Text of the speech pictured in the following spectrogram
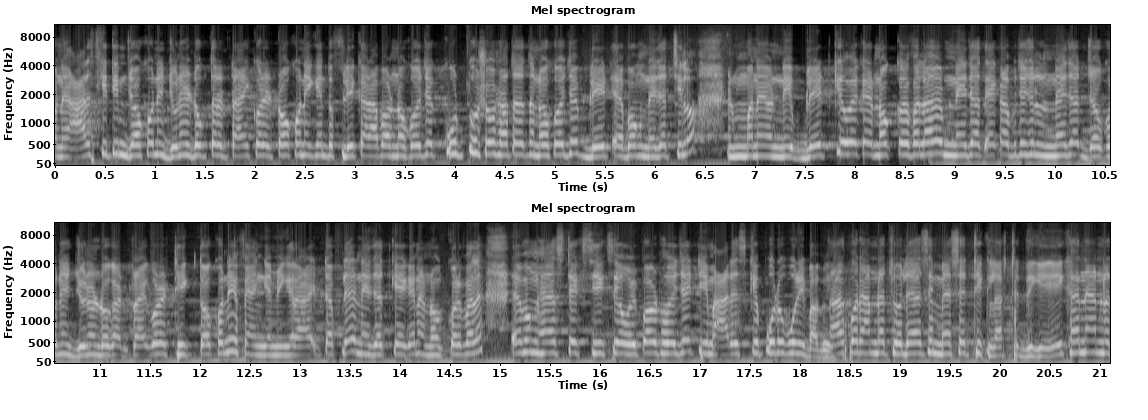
মানে আরএসকে টিম যখনই জোনে ঢুকতে ট্রাই করে, তখনই কিন্তু ফ্লিকার আবার নক হয়ে যায়। শো সাথে সাথে নক হয়ে যায় ব্লেড এবং নেজার ছিল। মানে ব্লেডকেও এখানে নক করে ফেলা হয়। নেজাত একা পিছিয়ে ছিল। নেজাত যখনই জোনে ঢোকার ট্রাই করে, ঠিক তখনই ফ্যাং গেমিংয়ের আরেকটা প্লেয়ার নেজাতকে এখানে নক করে ফেলে এবং হ্যাশট্যাগ সিক্সে ওয়েপ আউট হয়ে যায় টিম আর এসকে পুরোপুরি পাবে তারপরে আমরা চলে আসি ম্যাচের ঠিক লাস্টের দিকে। এখানে আমরা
